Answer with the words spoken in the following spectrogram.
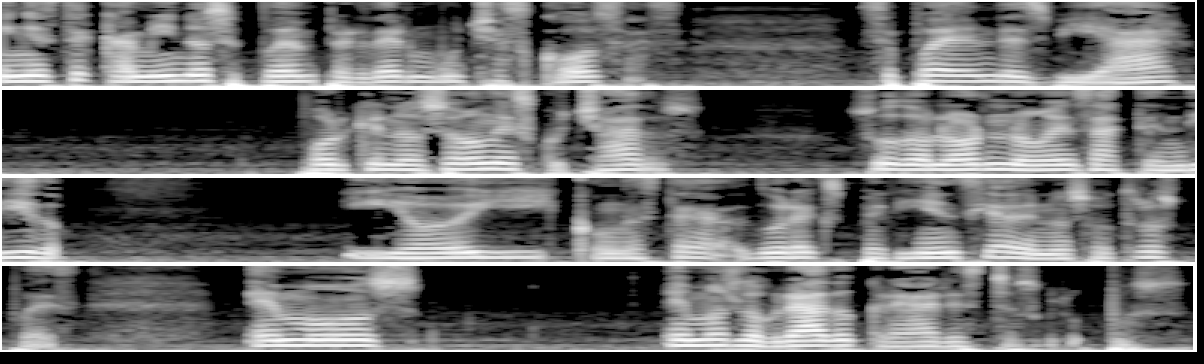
en este camino se pueden perder muchas cosas, se pueden desviar porque no son escuchados, su dolor no es atendido. Y hoy con esta dura experiencia de nosotros pues hemos, hemos logrado crear estos grupos.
